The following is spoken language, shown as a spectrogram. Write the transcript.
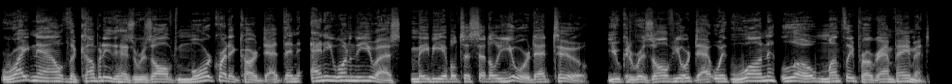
Right now, the company that has resolved more credit card debt than anyone in the U.S. may be able to settle your debt too. You could resolve your debt with one low monthly program payment.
